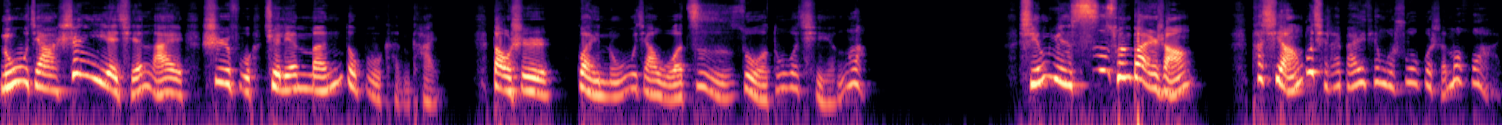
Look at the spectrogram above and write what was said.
奴家深夜前来，师傅却连门都不肯开，倒是怪奴家我自作多情了。行运思忖半晌，他想不起来白天我说过什么话呀，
